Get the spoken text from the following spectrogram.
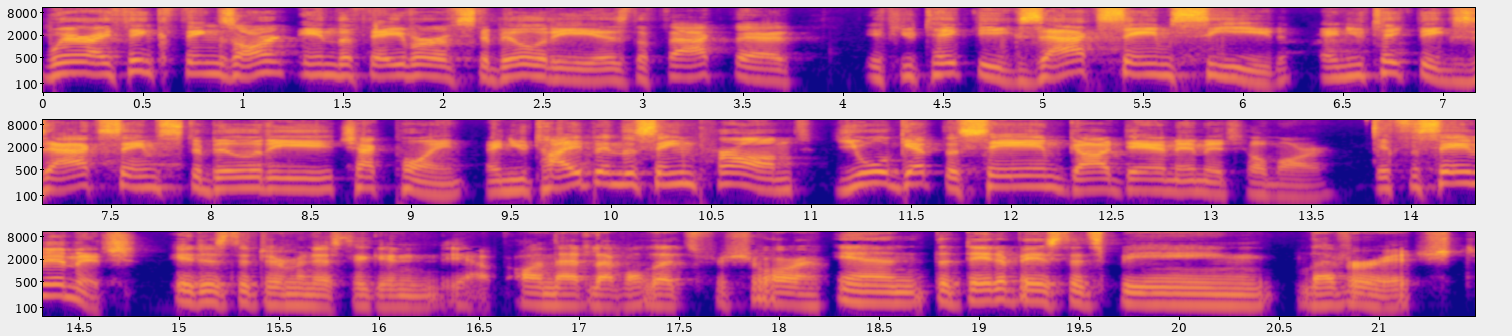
Where I think things aren't in the favor of stability is the fact that if you take the exact same seed and you take the exact same stability checkpoint and you type in the same prompt, you will get the same goddamn image, Hilmar. It's the same image. It is deterministic and yeah, on that level, that's for sure. And the database that's being leveraged,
